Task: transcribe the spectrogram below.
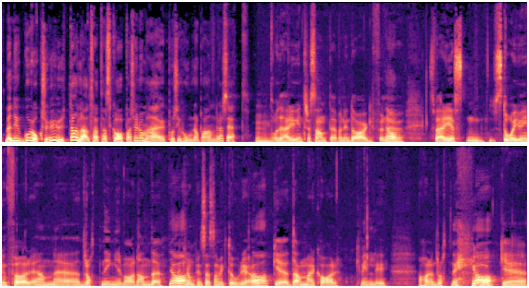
Men det går också utan, alltså, att skapa sig de här positionerna på andra sätt. Mm, och det här är ju intressant även idag, för nu ja. Sverige står ju inför en eh, drottning i vardande, ja. kronprinsessan Victoria, ja. och eh, Danmark har kvinnlig, har en drottning. Och, eh,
